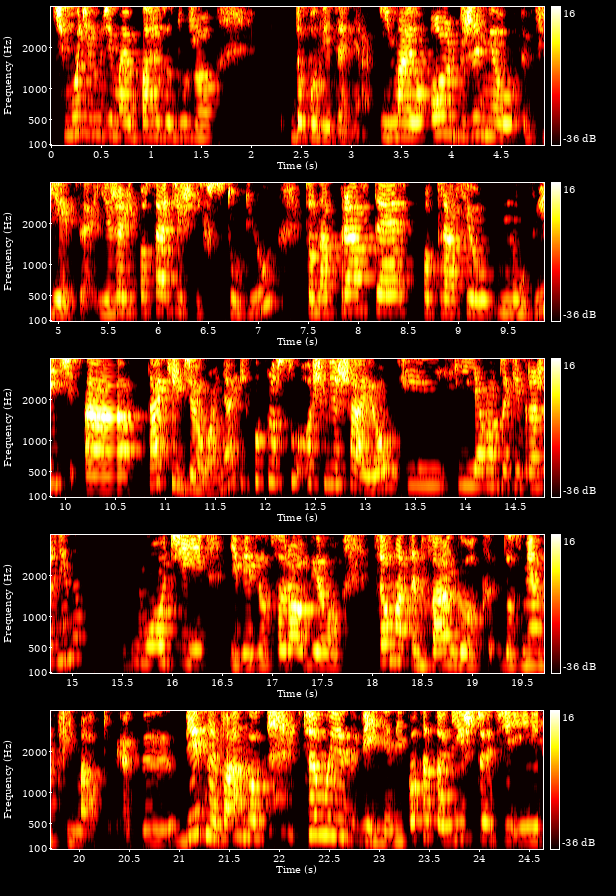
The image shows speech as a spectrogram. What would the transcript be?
ci młodzi ludzie mają bardzo dużo do powiedzenia i mają olbrzymią wiedzę. Jeżeli posadzisz ich w studiu, to naprawdę potrafią mówić, a takie działania ich po prostu ośmieszają i, i ja mam takie wrażenie, no młodzi, nie wiedzą co robią, co ma ten Van Gogh do zmian klimatu. Jakby biedny Van Gogh, czemu jest winien i po co to niszczyć? I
